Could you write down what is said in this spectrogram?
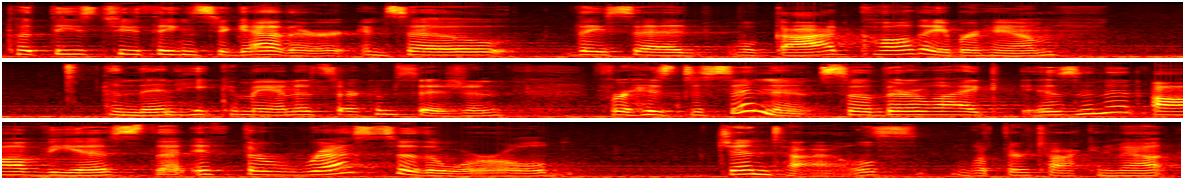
put these two things together, and so they said, well, God called Abraham, and then he commanded circumcision for his descendants. So they're like, isn't it obvious that if the rest of the world, Gentiles, what they're talking about,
